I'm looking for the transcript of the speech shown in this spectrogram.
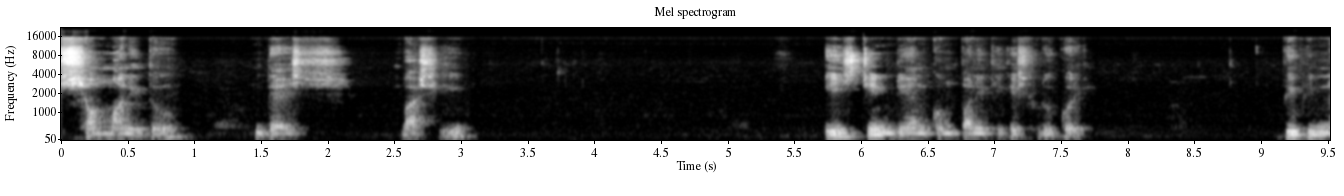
সম্মানিত দেশবাসী ইস্ট ইন্ডিয়ান কোম্পানি থেকে শুরু করে বিভিন্ন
